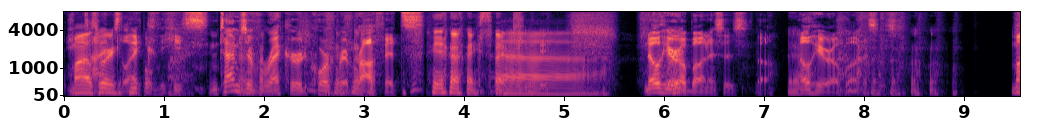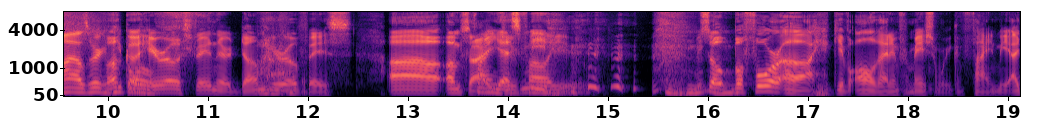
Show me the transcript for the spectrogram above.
In Miles, where times can like people? these, in times of record corporate profits, yeah, exactly. Uh, no hero bonuses though. Yeah. No hero bonuses. Miles, where can Fuck people a hero straight in their dumb hero face. Uh, I'm sorry. find yes, you, follow me. So before uh, I give all that information where you can find me, I,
